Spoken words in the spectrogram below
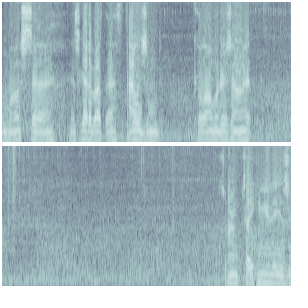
Almost uh, it's got about a thousand kilometers on it. So I'm taking it easy.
